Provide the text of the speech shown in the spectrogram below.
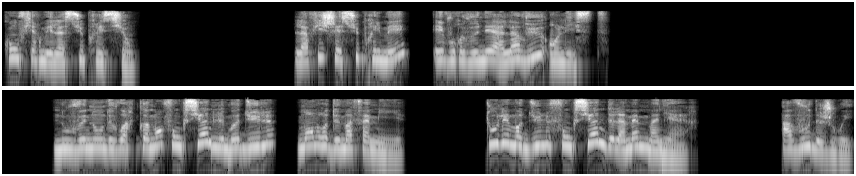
Confirmez la suppression. La fiche est supprimée, et vous revenez à la vue en liste. Nous venons de voir comment fonctionne le module Membre de ma famille. Tous les modules fonctionnent de la même manière. À vous de jouer.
